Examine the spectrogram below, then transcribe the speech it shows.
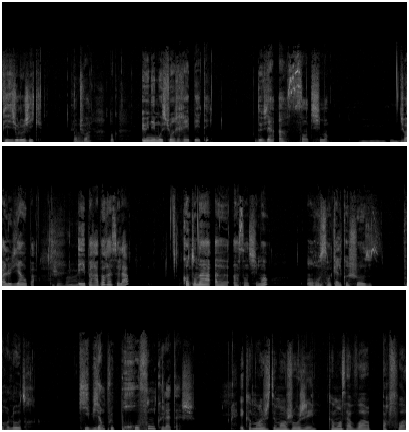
physiologique. Donc, tu vois? Donc, une émotion répétée devient un sentiment. Mmh. Tu vois le lien ou pas? Et par rapport à cela, quand on a euh, un sentiment, on ressent quelque chose pour l'autre qui est bien plus profond que la tâche. Et comment justement jauger? Comment savoir parfois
